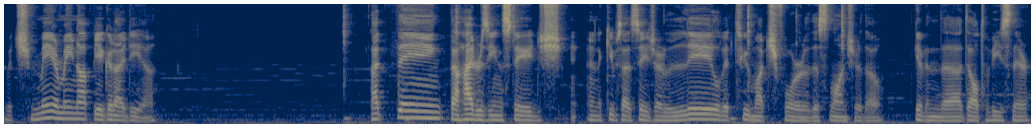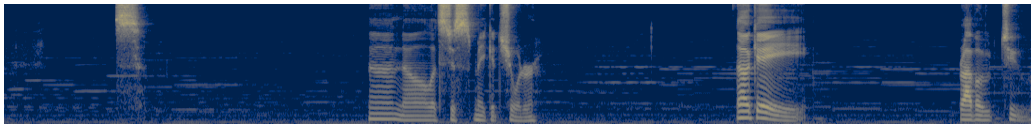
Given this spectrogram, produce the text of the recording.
which may or may not be a good idea. I think the hydrazine stage and the CubeSat stage are a little bit too much for this launcher though, given the Delta V's there. Uh, no, let's just make it shorter. Okay. Bravo 2.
